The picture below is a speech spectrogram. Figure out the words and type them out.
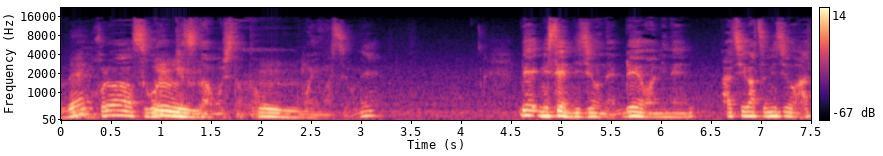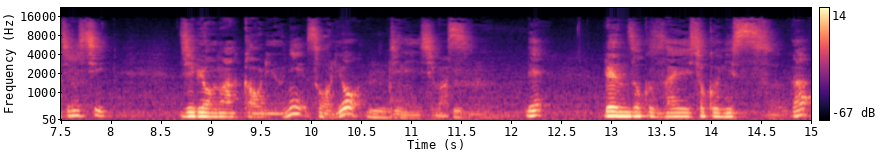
うん。ねこれはすごい決断をしたと思いますよね、で2020年令和2年8月28日持病の悪化を理由に総理を辞任します、で連続在職日数が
